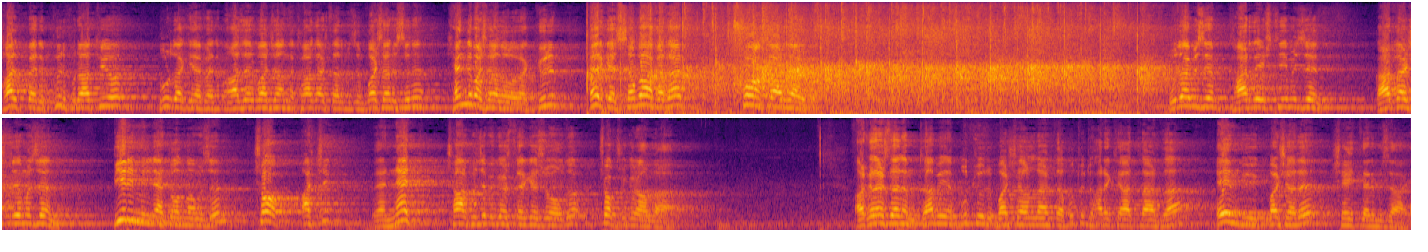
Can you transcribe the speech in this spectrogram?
kalpleri pırpır atıyor. Buradaki efendim Azerbaycanlı kardeşlerimizin başarısını kendi başarıları olarak görüp herkes sabaha kadar sokaklardaydı. Bu da bizim kardeşliğimizin, kardeşliğimizin, bir millet olmamızın çok açık ve net çarpıcı bir göstergesi oldu. Çok şükür Allah'a. Arkadaşlarım tabii bu tür başarılarda, bu tür harekatlarda en büyük başarı şehitlerimize ait.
